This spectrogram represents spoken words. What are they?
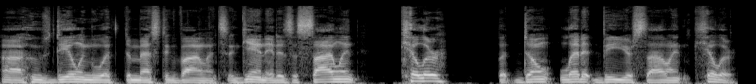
uh, who's dealing with domestic violence. Again, it is a silent killer, but don't let it be your silent killer.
